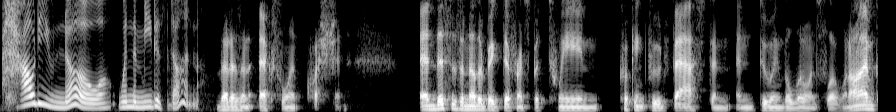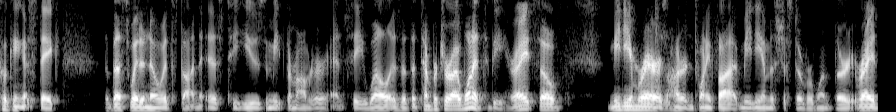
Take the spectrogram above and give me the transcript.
how do you know when the meat is done? That is an excellent question. And this is another big difference between cooking food fast and and doing the low and slow. When i'm cooking a steak the best way to know it's done is to use a meat thermometer and see well is it the temperature i want it to be right? So medium rare is 125 medium is just over 130 right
